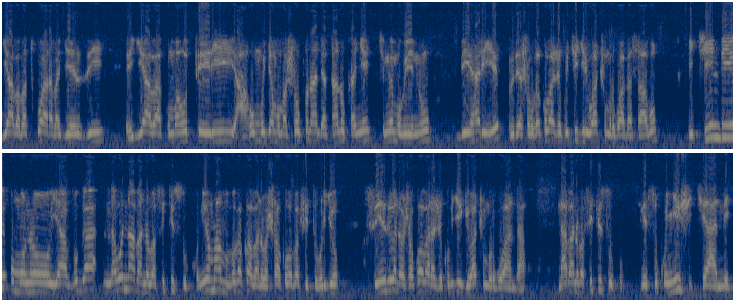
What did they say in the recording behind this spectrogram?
yaba abatwara abagenzi yaba ku mahoteli aho mujya mu mashopu n'ahandi hatandukanye kimwe mu bintu bihariye birashoboka ko baje kukigira iwacu mu rwa gasabo ikindi umuntu yavuga nabo ni abantu bafite isuku. Niyo mpamvu uvuga ko abantu bashobora kuba bafite uburyo sinzi wenda bashobora kuba baraje kubyiga iwacu mu rwanda ni abantu bafite isuku. Ni isuku nyinshi cyane.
